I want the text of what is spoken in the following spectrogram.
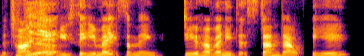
The times yeah. that you think you make something. Do you have any that stand out for you?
